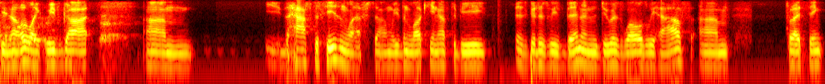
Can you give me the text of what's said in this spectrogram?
You know, like we've got um, half the season left. Um, we've been lucky enough to be as good as we've been and do as well as we have. Um, but I think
